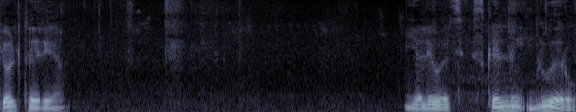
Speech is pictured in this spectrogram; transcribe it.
Кьольтерія. Ялівець скельний Arrow.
